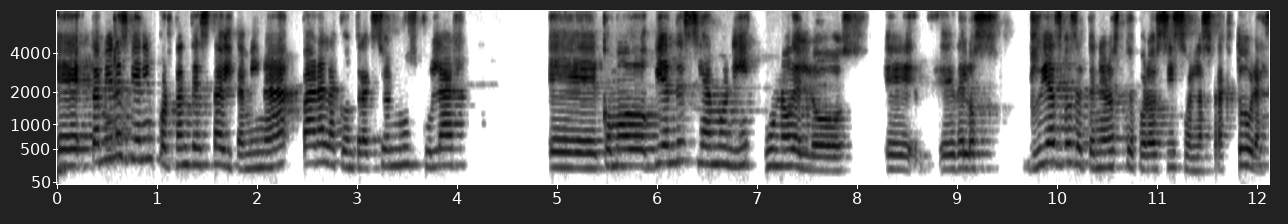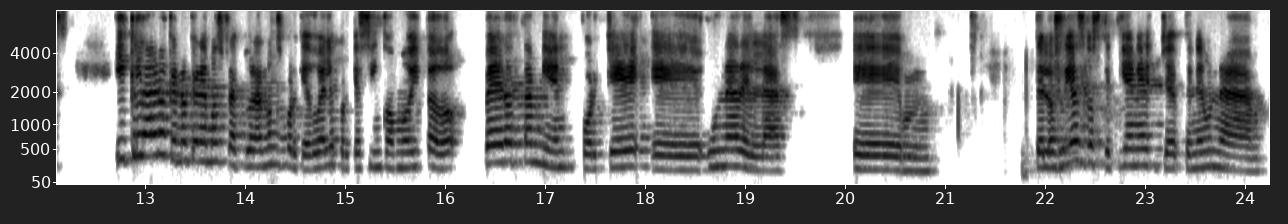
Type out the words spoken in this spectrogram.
Eh, también es bien importante esta vitamina para la contracción muscular. Eh, como bien decía Moni, uno de los, eh, de los riesgos de tener osteoporosis son las fracturas. Y claro que no queremos fracturarnos porque duele, porque es incómodo y todo, pero también porque una de las de los riesgos que tiene tener una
